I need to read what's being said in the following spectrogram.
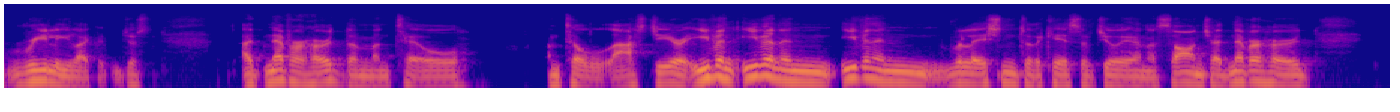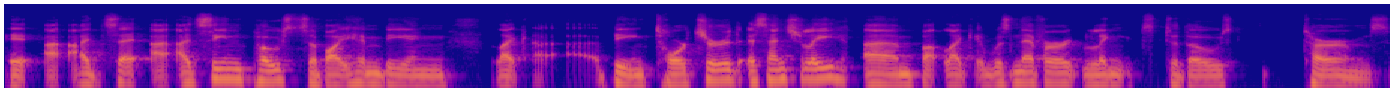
really like just I'd never heard them until until last year. Even even in even in relation to the case of Julian Assange, I'd never heard it, I'd say I'd seen posts about him being like uh, being tortured essentially, um, but like it was never linked to those terms.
